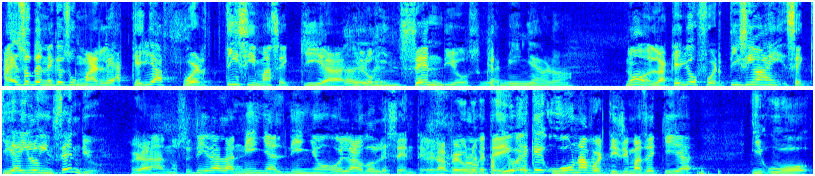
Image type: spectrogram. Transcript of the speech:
A eso tenés que sumarle aquella fuertísima sequía y los incendios. La niña, ¿verdad? No, aquella fuertísima sequía y los incendios. No sé si era la niña, el niño o el adolescente, ¿verdad? Pero lo que te digo es que hubo una fuertísima sequía y hubo,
